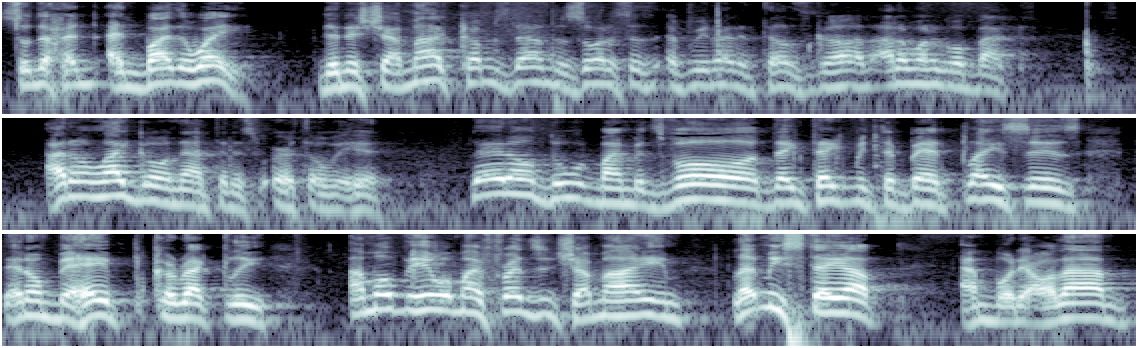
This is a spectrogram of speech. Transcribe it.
So the and by the way, the neshama comes down. The Zohar says every night and tells God, "I don't want to go back. I don't like going down to this earth over here. They don't do my mitzvot. They take me to bad places. They don't behave correctly. I'm over here with my friends in Shamayim. Let me stay up. And Borei Olam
